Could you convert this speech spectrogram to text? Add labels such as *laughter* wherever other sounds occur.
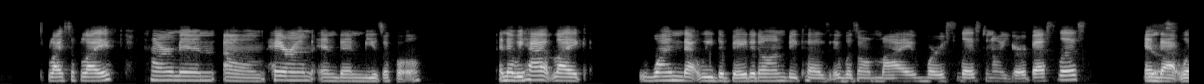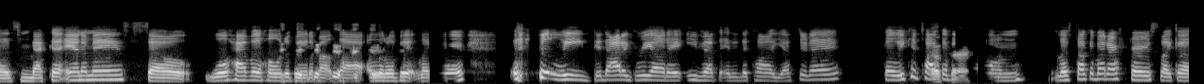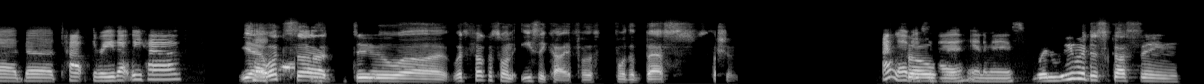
slice of life, Harmon, um, harem, and then musical. And then we had like one that we debated on because it was on my worst list and on your best list, and yes. that was mecha animes. So we'll have a whole debate about that a little bit *laughs* later. *laughs* we did not agree on it even at the end of the call yesterday, but we can talk okay. about um. Let's talk about our first, like uh, the top three that we have. Yeah, so, let's uh do uh let's focus on isekai for for the best section. I love so, isekai animes. When we were discussing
